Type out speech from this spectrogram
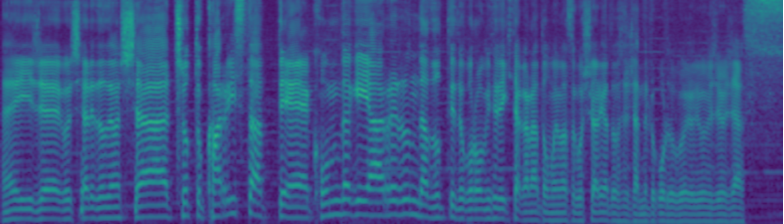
はいじゃあご視聴ありがとうございました。ちょっとカリスタってこんだけやれるんだぞっていうところをお見せできたかなと思います。ご視聴ありがとうございました。チャンネル登録よろしくお願いします。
